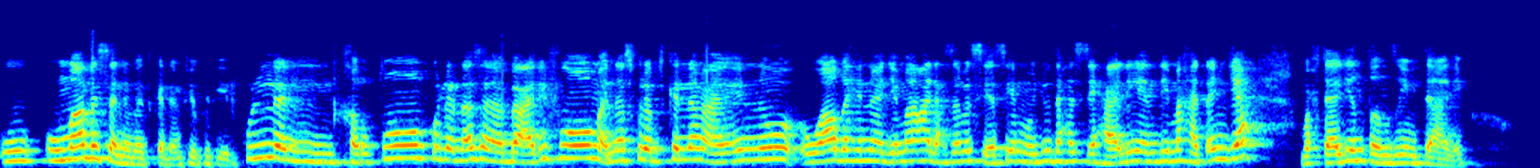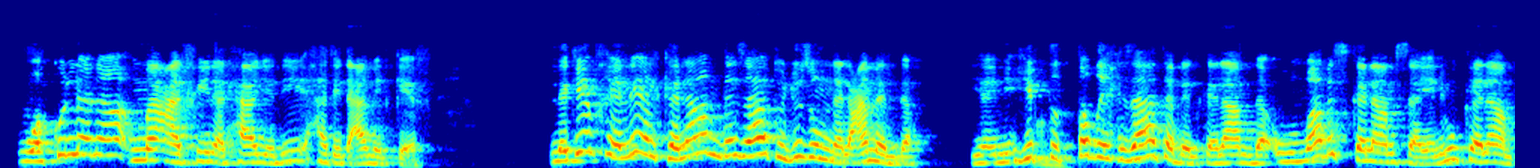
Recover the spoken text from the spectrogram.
وما بس أنا بتكلم فيه كثير. كل الخرطوم كل الناس أنا بعرفهم الناس كلها بتتكلم عن إنه واضح إنه يا جماعة الاحزاب السياسية الموجودة هسه حاليا دي ما حتنجح محتاجين تنظيم ثاني وكلنا ما عارفين الحاجة دي حتتعامل كيف. لكن خلي الكلام ده ذاته جزء من العمل ده. يعني هي بتتضح ذاتها بالكلام ده وما بس كلام سا يعني هو كلام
